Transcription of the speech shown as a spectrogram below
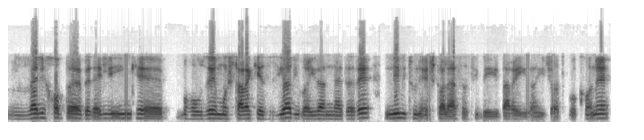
ولی خب به دلیل اینکه حوزه مشترک زیادی با ایران نداره نمی‌تونه اشکال اساسی برای ایران ایجاد بکنه.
